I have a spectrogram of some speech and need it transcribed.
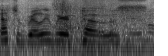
That's a really weird pose.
